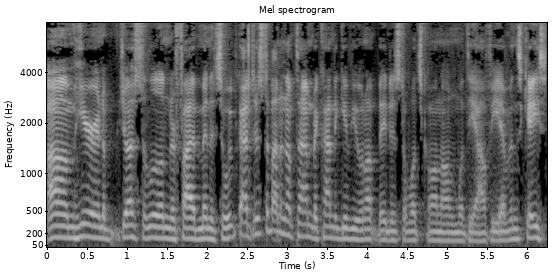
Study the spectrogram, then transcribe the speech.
um, here in a, just a little under five minutes. So we've got just about enough time to kind of give you an update as to what's going on with the Alfie Evans case.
